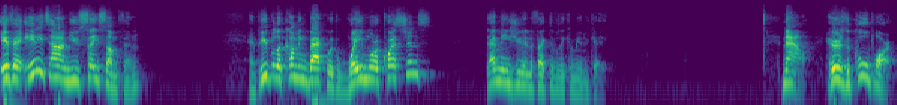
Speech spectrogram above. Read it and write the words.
If at any time you say something and people are coming back with way more questions, that means you didn't effectively communicate. Now, here's the cool part.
